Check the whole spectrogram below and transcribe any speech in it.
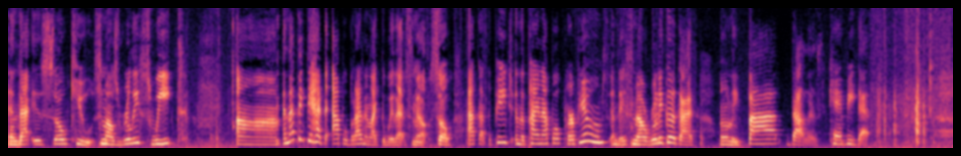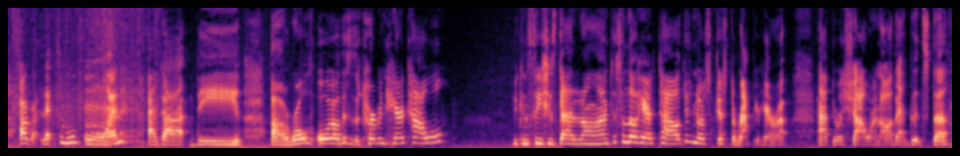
And that is so cute. Smells really sweet um, and I think they had the apple, but I didn't like the way that smelled. So I got the peach and the pineapple perfumes, and they smell really good, guys. Only $5. Can't beat that. Alright, let's move on. I got the uh, rose oil. This is a turban hair towel. You can see she's got it on. Just a little hair towel. Just, you know, just to wrap your hair up after a shower and all that good stuff.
